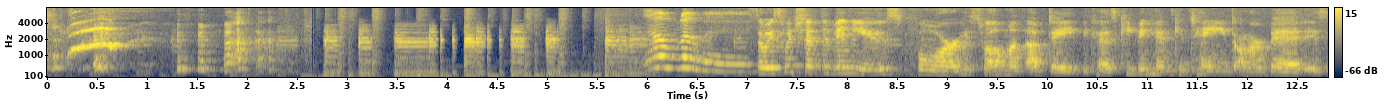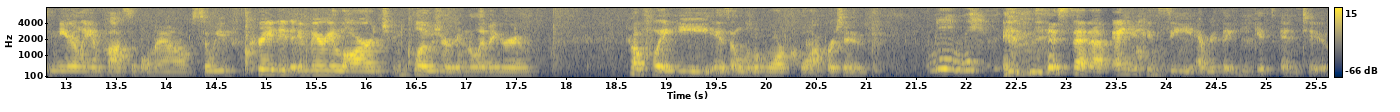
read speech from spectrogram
so we switched up the venues for his 12 month update because keeping him contained on our bed is nearly impossible now. So we've created a very large enclosure in the living room. Hopefully he is a little more cooperative in this setup and you can see everything he gets into.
